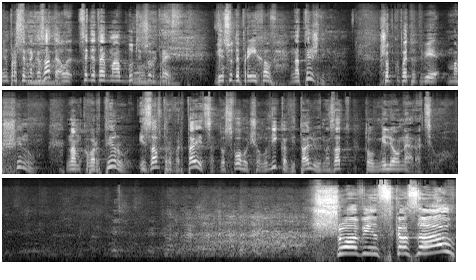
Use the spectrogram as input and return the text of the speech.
він просив не казати, але це для тебе мав бути сюрприз. Він сюди приїхав на тиждень, щоб купити тобі машину, нам квартиру, і завтра вертається до свого чоловіка в Італію назад, того мільйонера цілого. Що він сказав?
